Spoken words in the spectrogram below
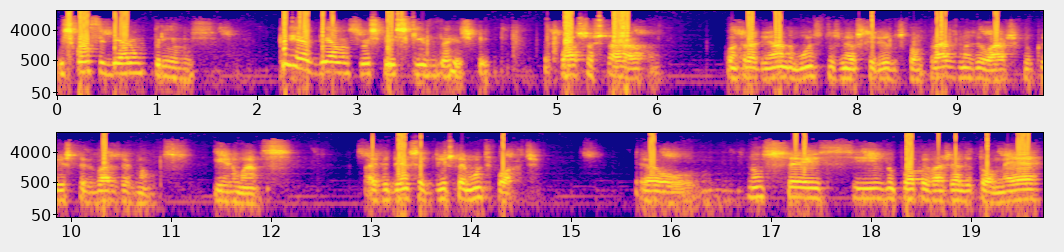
os consideram primos. O que revelam suas pesquisas a respeito? posso estar contrariando muitos dos meus queridos confrades, mas eu acho que o Cristo teve vários irmãos e irmãs. A evidência disto é muito forte. Eu não sei se no próprio Evangelho de Tomé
